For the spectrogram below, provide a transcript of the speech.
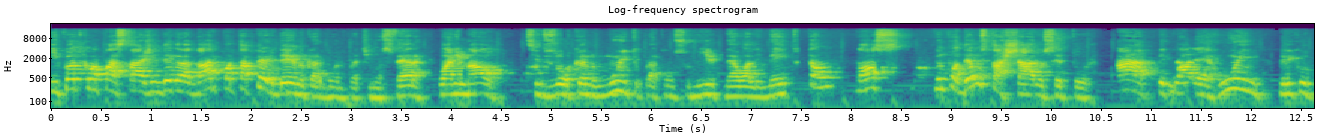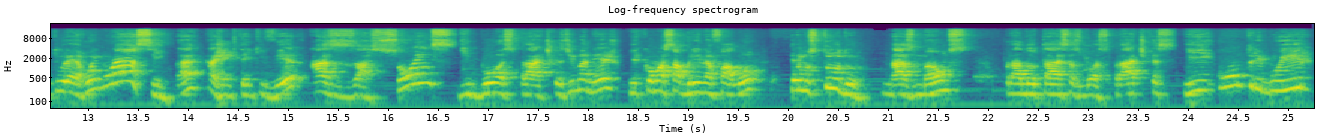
Enquanto que uma pastagem degradada pode estar perdendo carbono para a atmosfera, o animal se deslocando muito para consumir né, o alimento. Então, nós não podemos taxar o setor ah, pecuária é ruim, agricultura é ruim. Não é assim, né? A gente tem que ver as ações de boas práticas de manejo e, como a Sabrina falou, temos tudo nas mãos para adotar essas boas práticas e contribuir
